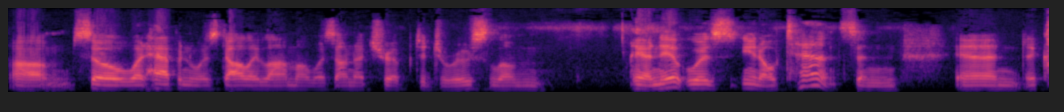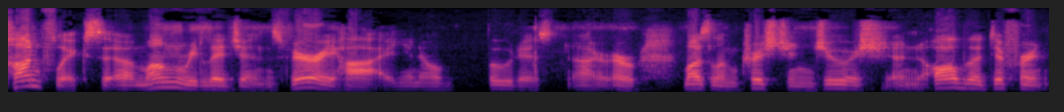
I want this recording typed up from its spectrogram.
Um, so what happened was Dalai Lama was on a trip to Jerusalem and it was you know tense and and conflicts among religions very high you know buddhist uh, or muslim christian jewish and all the different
